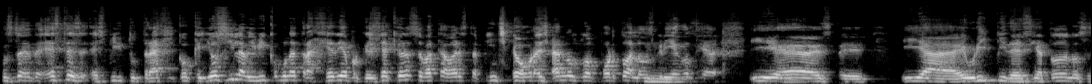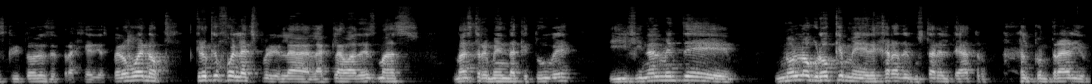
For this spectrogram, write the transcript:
pues este espíritu trágico, que yo sí la viví como una tragedia, porque decía, ¿qué hora se va a acabar esta pinche obra? Ya no soporto a los mm. griegos y a, este, y a Eurípides y a todos los escritores de tragedias. Pero bueno, creo que fue la, la, la clavadez más, más tremenda que tuve, y finalmente no logró que me dejara de gustar el teatro, al contrario.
